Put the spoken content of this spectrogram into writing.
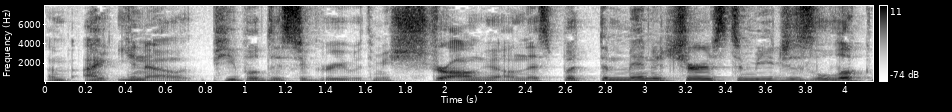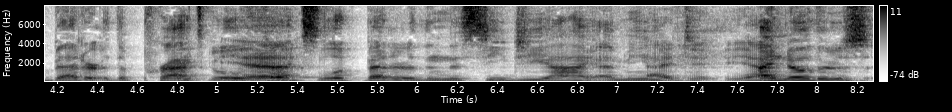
Um, I, you know, people disagree with me strongly on this, but the miniatures to me just look better. The practical Yeah. effects look better than the CGI. I mean, I do- yeah. I know there's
